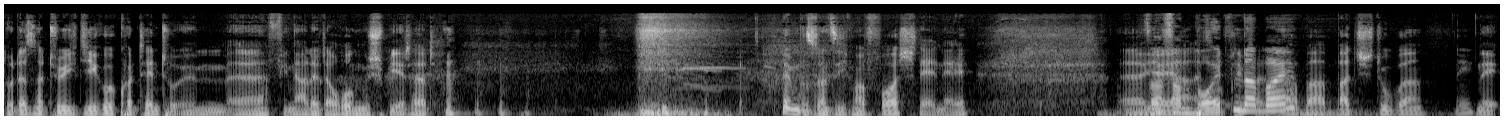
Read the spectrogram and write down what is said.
nur dass natürlich Diego Contento im äh, Finale da rumgespielt hat. Muss man sich mal vorstellen, ey. Äh, War Van also auf Beuten Fall dabei? Alaba, Badstuber. Nee? Nee.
